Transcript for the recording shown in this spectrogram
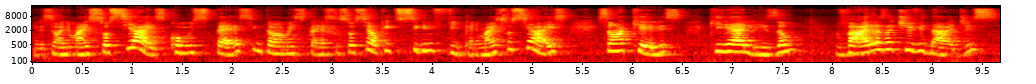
Eles são animais sociais, como espécie, então é uma espécie social. O que isso significa? Animais sociais são aqueles que realizam várias atividades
